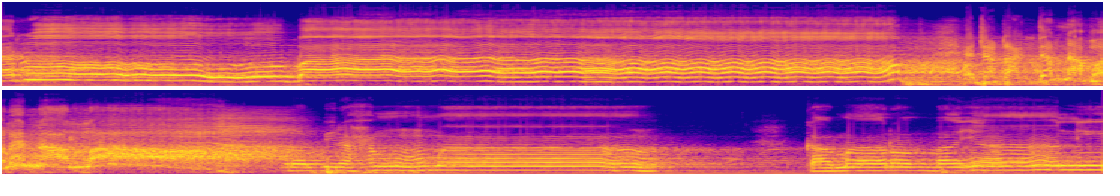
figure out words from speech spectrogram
আরও এটা ডাক্তার না বলেন না আল্লাহ। রবির হামহুমা কামা রব্বায়ানি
